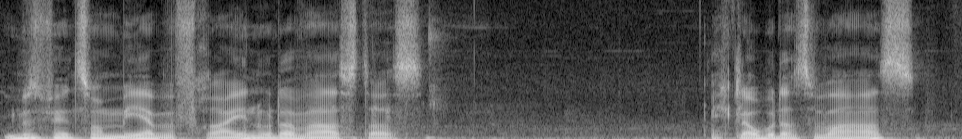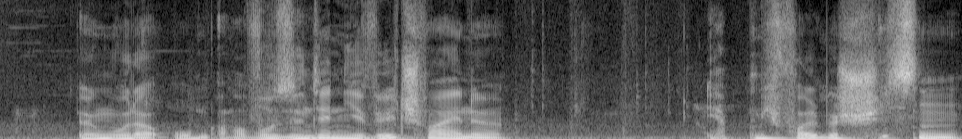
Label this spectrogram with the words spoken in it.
Müssen wir jetzt noch mehr befreien oder war es das? Ich glaube, das war's. Irgendwo da oben. Aber wo sind denn hier Wildschweine? Ihr habt mich voll beschissen.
